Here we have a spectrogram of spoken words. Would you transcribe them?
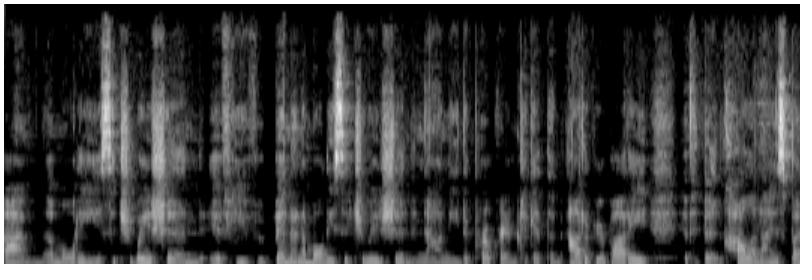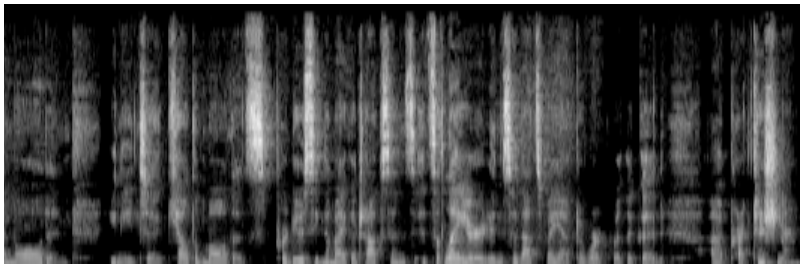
um, a moldy situation, if you've been in a moldy situation and now need a program to get them out of your body, if you've been colonized by mold and you need to kill the mold that's producing the mycotoxins, it's layered. And so that's why you have to work with a good uh, practitioner.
